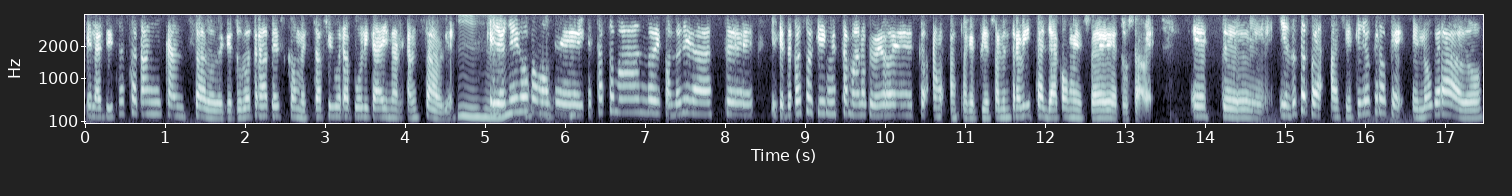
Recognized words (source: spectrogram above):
el artista está tan cansado de que tú lo trates como esta figura pública inalcanzable, que yo llego como que, ¿qué estás tomando? ¿Y cuándo llegaste? ¿Y qué te pasó aquí en esta mano que veo esto? Hasta que empiezo la entrevista ya con ese, tú sabes. Este, y entonces, pues, así es que yo creo que he logrado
